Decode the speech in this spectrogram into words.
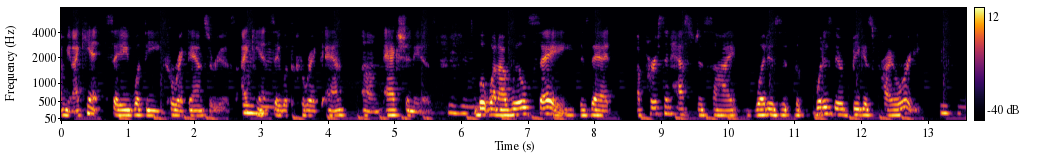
I mean, I can't say what the correct answer is. I mm-hmm. can't say what the correct an- um, action is. Mm-hmm. But what I will say is that a person has to decide what is it the what is their biggest priority. Mm-hmm.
